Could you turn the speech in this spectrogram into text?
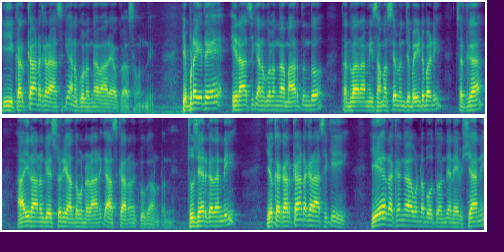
ఈ కర్కాటక రాశికి అనుకూలంగా మారే అవకాశం ఉంది. ఎప్పుడైతే ఈ రాశికి అనుకూలంగా మారుతుందో తద్వారా మీ సమస్యల నుంచి బయటపడి చక్కగా ఆయురారోగ్యశ్వర్యాలతో ఉండడానికి ఆస్కారం ఎక్కువగా ఉంటుంది. చూశారు కదండి? ఈ యొక్క కర్కాటక రాశికి ఏ రకంగా ఉండబోతోంది అనే విషయాన్ని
